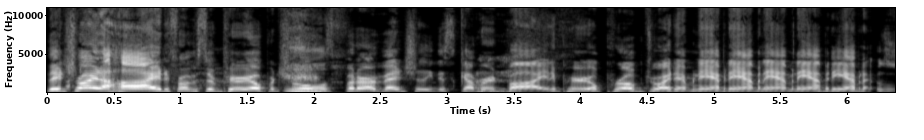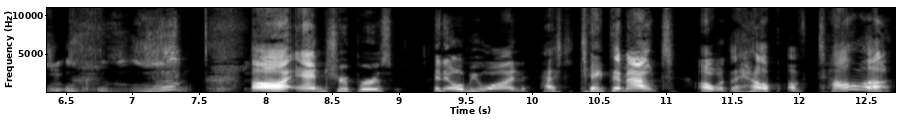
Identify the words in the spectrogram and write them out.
they try to hide from some Imperial patrols, but are eventually discovered by an Imperial probe droid, uh, and troopers. And Obi Wan has to take them out uh, with the help of Tala,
